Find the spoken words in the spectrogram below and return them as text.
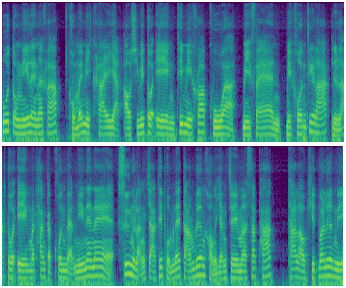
พูดตรงนี้เลยนะครับ คงไม่มีใครอยากเอาชีวิตตัวเองที่มีครอบครัว มีแฟน มีคนที่รักหรือรักตัวเองมาทำกับคนแบบนี้แน่ ๆ ซึ่งหลังจากที่ผมได้ตามเรื่องของยังเจมาสักพัก ถ้าเราคิดว่าเรื่องนี้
